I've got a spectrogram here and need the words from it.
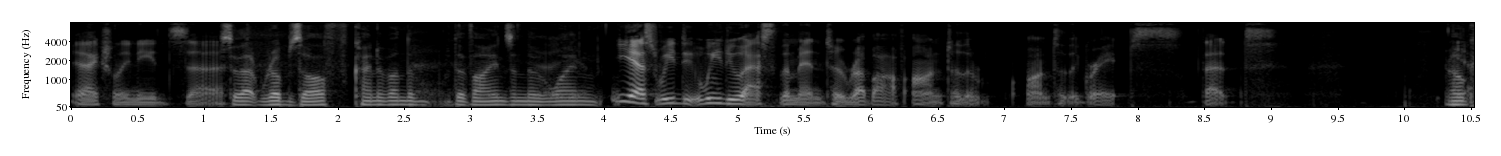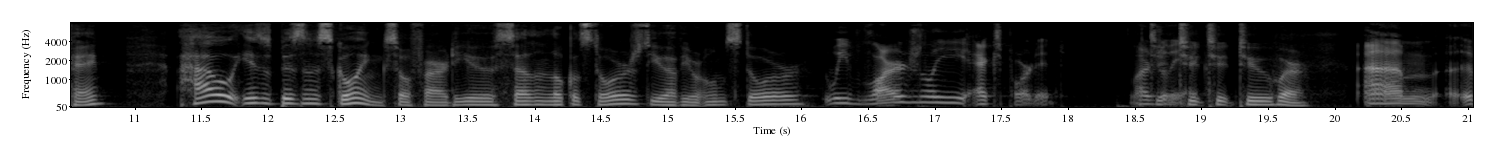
It actually needs. Uh, So that rubs off kind of on the the vines and the wine. yes, we do. We do ask the men to rub off onto the onto the grapes. That yeah. Okay. How is business going so far? Do you sell in local stores? Do you have your own store? we've largely exported. To Largely, to, to, to where? um, uh,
